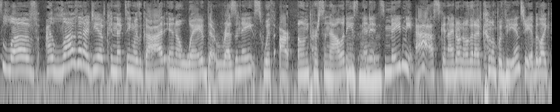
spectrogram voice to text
Preach. so I just love, I love that idea of connecting with God in a way that resonates with our own personalities. Mm-hmm. And it's made me ask, and I don't know that I've come up with the answer yet, but like,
